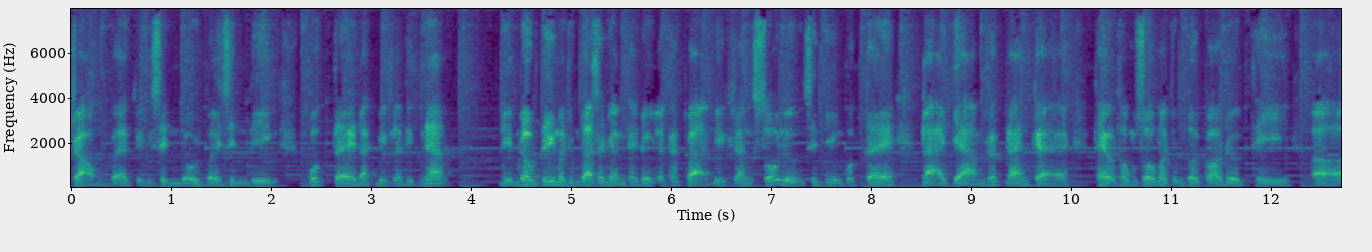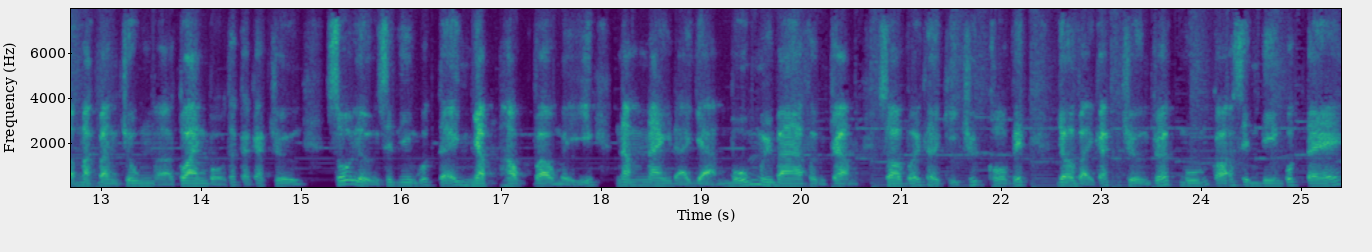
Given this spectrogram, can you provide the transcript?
trọng về tuyển sinh đối với sinh viên quốc tế đặc biệt là Việt Nam. Điểm đầu tiên mà chúng ta sẽ nhận thấy được là các bạn biết rằng số lượng sinh viên quốc tế đã giảm rất đáng kể theo thông số mà chúng tôi có được thì ở mặt bằng chung, ở toàn bộ tất cả các trường, số lượng sinh viên quốc tế nhập học vào Mỹ năm nay đã giảm 43% so với thời kỳ trước Covid. Do vậy, các trường rất muốn có sinh viên quốc tế.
